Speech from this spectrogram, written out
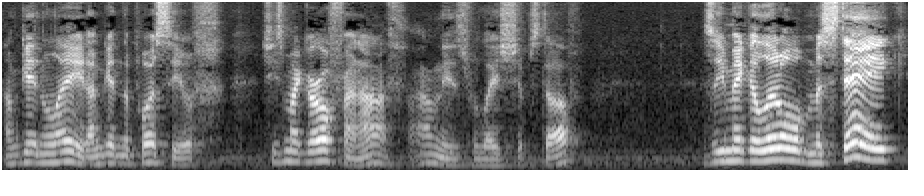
I'm getting laid. I'm getting the pussy. She's my girlfriend. I don't need this relationship stuff. So you make a little mistake,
